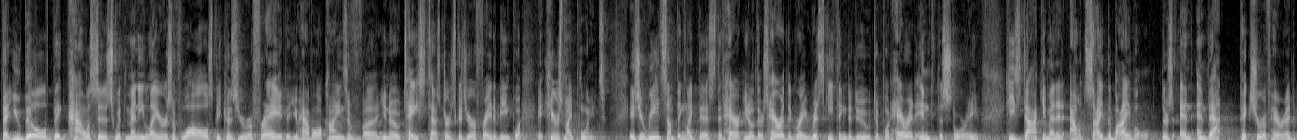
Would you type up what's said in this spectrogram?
That you build big palaces with many layers of walls because you're afraid. That you have all kinds of, uh, you know, taste testers because you're afraid of being poisoned. Here's my point is you read something like this that Herod, you know, there's Herod the Great, risky thing to do to put Herod into the story. He's documented outside the Bible. There's, and, and that picture of Herod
